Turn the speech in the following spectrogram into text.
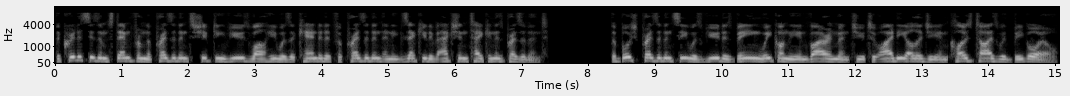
The criticism stemmed from the president's shifting views while he was a candidate for president and executive action taken as president. The Bush presidency was viewed as being weak on the environment due to ideology and close ties with Big Oil.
